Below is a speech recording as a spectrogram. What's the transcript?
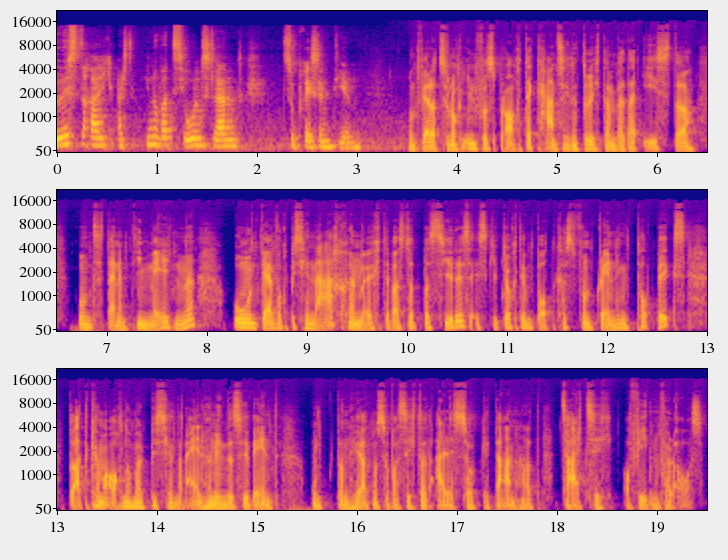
Österreich als Innovationsland zu präsentieren. Und wer dazu noch Infos braucht, der kann sich natürlich dann bei der Esther und deinem Team melden. Und wer einfach ein bisschen nachhören möchte, was dort passiert ist, es gibt auch den Podcast von Trending Topics. Dort kann man auch noch mal ein bisschen reinhören in das Event und dann hört man so, was sich dort alles so getan hat. Zahlt sich auf jeden Fall aus.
